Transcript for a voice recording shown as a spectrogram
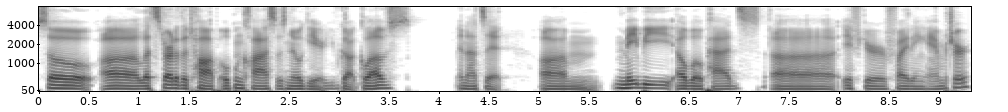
So uh, let's start at the top. Open class is no gear. You've got gloves, and that's it. Um, maybe elbow pads uh, if you're fighting amateur.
